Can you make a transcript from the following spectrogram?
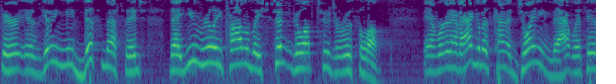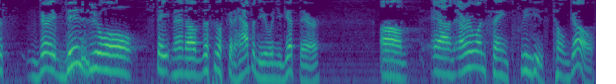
Spirit is giving me this message that you really probably shouldn't go up to Jerusalem. And we're going to have Agabus kind of joining that with his very visual statement of this is what's going to happen to you when you get there. Um, and everyone's saying, please don't go.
